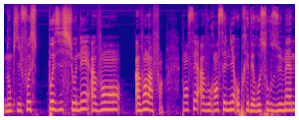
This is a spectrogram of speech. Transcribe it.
Donc il faut se positionner avant avant la fin. Pensez à vous renseigner auprès des ressources humaines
